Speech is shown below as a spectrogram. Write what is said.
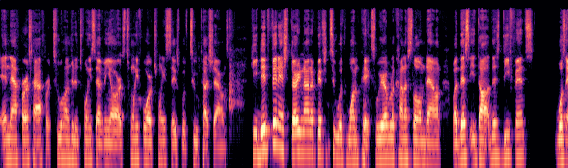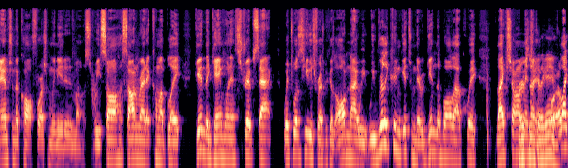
in that first half for 227 yards, 24 of 26 with two touchdowns. He did finish 39 of 52 with one pick, so we were able to kind of slow him down. But this this defense was answering the call for us when we needed it most. We saw Haason Reddick come up late, getting the game winning strip sack, which was huge for us because all night we, we really couldn't get to him. They were getting the ball out quick, like Shaun First mentioned, of the game. or like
